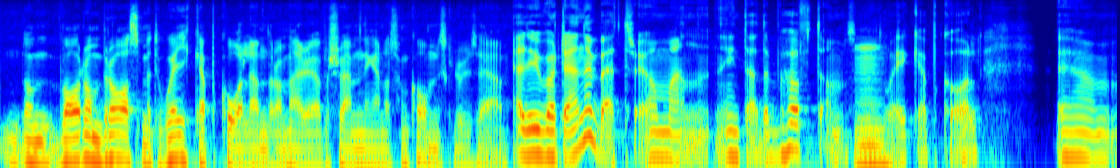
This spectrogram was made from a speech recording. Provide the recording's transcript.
de, var de bra som ett wake-up call ändå de här översvämningarna som kom skulle du säga? Det hade ju varit ännu bättre om man inte hade behövt dem som mm. ett wake-up call. Um,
